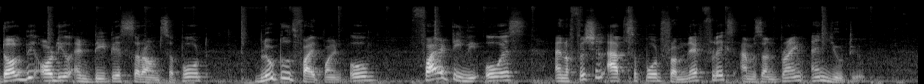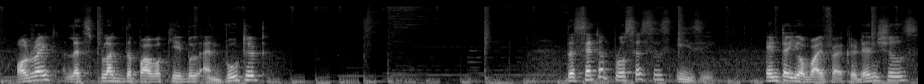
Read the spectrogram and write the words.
Dolby Audio and DTS surround support, Bluetooth 5.0, Fire TV OS, and official app support from Netflix, Amazon Prime, and YouTube. Alright, let's plug the power cable and boot it. The setup process is easy. Enter your Wi-Fi credentials.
